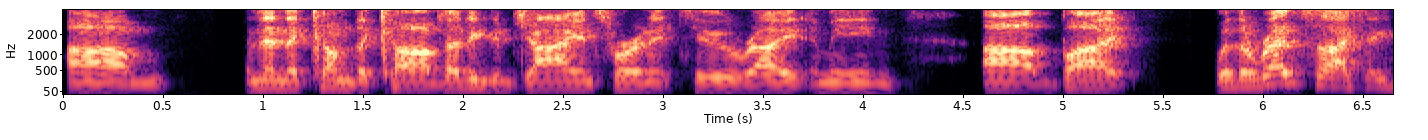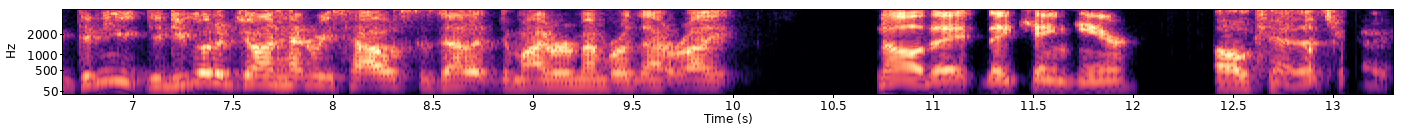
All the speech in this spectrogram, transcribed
Um, and then they come the Cubs. I think the Giants were in it too, right? I mean, uh, but with the Red Sox, didn't you? Did you go to John Henry's house? Is that? It? Do I remember that right? No, they they came here. Okay, that's right.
